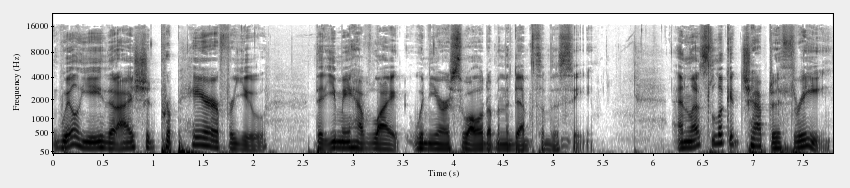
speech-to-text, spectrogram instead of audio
will ye that I should prepare for you that ye may have light when ye are swallowed up in the depths of the sea? And let's look at chapter 3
